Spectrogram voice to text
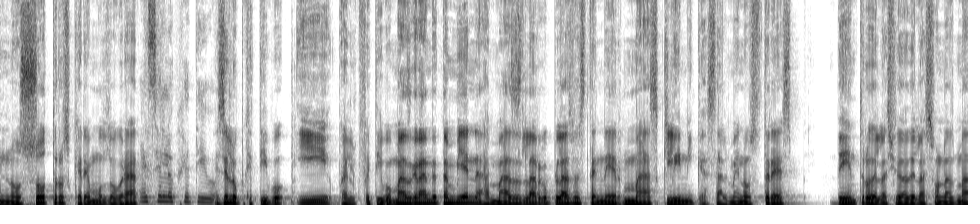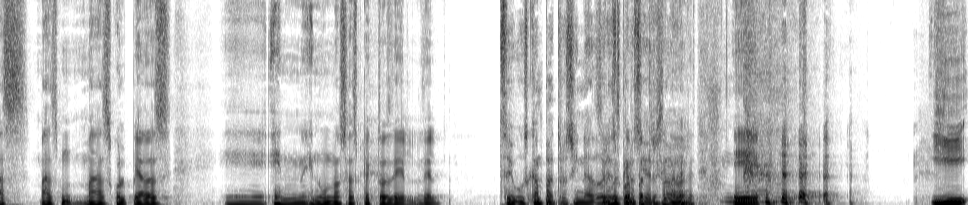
nosotros queremos lograr. Es el objetivo. Es el objetivo y el objetivo más grande también a más largo plazo es tener más clínicas, al menos tres, dentro de la ciudad de las zonas más, más, más golpeadas eh, en, unos aspectos del, Se buscan patrocinadores. Se buscan patrocinadores. ¿eh? Eh,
